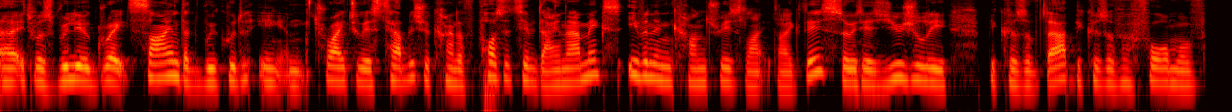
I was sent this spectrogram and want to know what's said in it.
Uh, it was really a great sign that we could um, try to establish a kind of positive dynamics, even in countries like, like this. So it is usually because of that, because of a form of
